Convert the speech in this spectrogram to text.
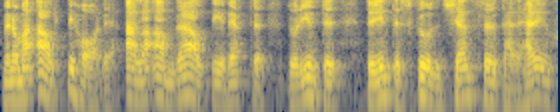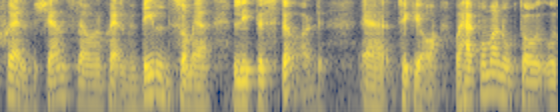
Men om man alltid har det, alla andra alltid är bättre, då är det ju inte, då är det inte skuldkänslor det här. Det här är en självkänsla och en självbild som är lite störd. Eh, tycker jag. Och här får man nog ta och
